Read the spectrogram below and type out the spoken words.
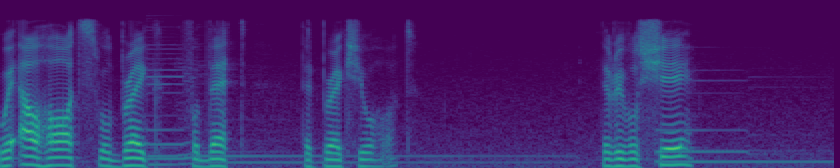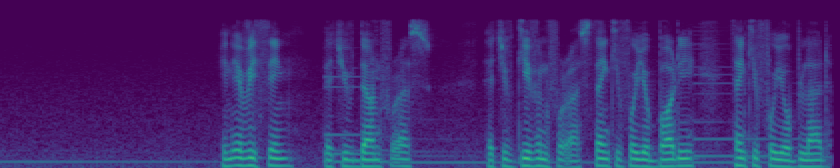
where our hearts will break for that that breaks your heart. That we will share in everything that you've done for us, that you've given for us. Thank you for your body. Thank you for your blood.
